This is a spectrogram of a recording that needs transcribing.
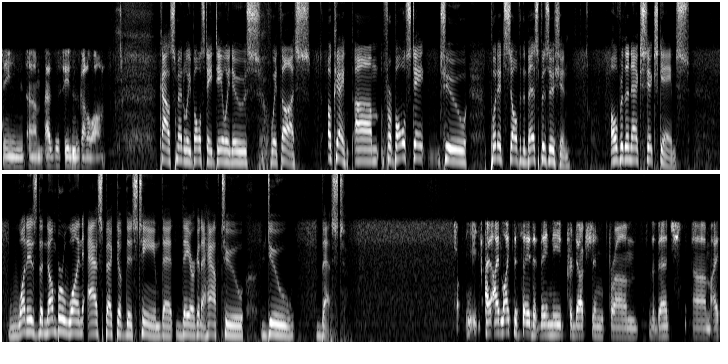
seen um, as the season's gone along. Kyle Smedley, Ball State Daily News, with us. Okay, um, for Ball State to put itself in the best position over the next six games, what is the number one aspect of this team that they are going to have to do best? I'd like to say that they need production from the bench. Um, I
